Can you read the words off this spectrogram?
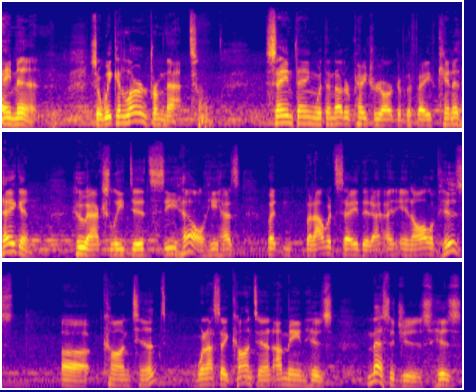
Amen. So we can learn from that. Same thing with another patriarch of the faith, Kenneth Hagin, who actually did see hell. He has, but but I would say that in all of his uh, content, when I say content, I mean his messages, his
